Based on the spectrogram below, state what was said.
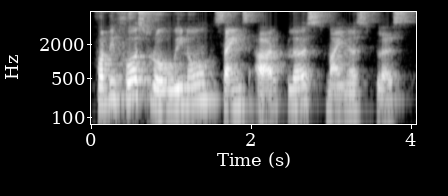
for the first row we know signs are plus minus plus.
